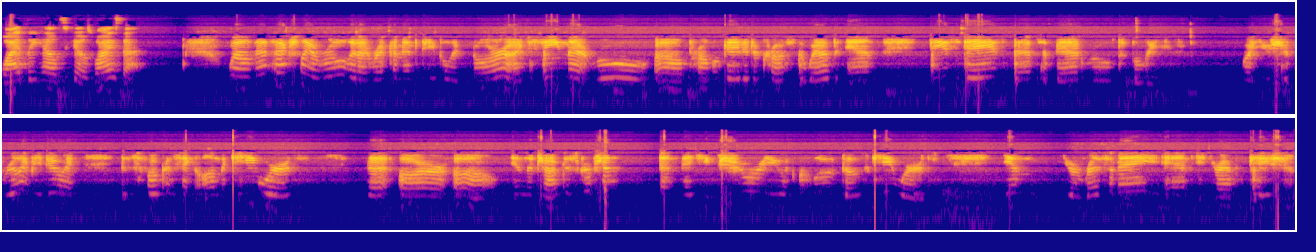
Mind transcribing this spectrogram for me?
widely held skills. Why is that? Well, that's actually a rule that I recommend people ignore. I've seen that rule uh, promulgated across the web, and these days that's a bad rule to believe. What you should really be doing is focusing on the keywords that are uh, in the job description and making sure you include those keywords in your resume and in your application.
